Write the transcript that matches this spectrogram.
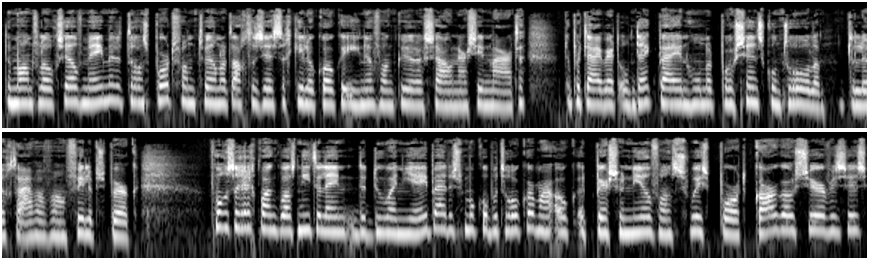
De man vloog zelf mee met het transport van 268 kilo cocaïne van Curaçao naar Sint Maarten. De partij werd ontdekt bij een 100% controle op de luchthaven van Philipsburg. Volgens de rechtbank was niet alleen de douanier bij de smokkel betrokken, maar ook het personeel van Swissport Cargo Services,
